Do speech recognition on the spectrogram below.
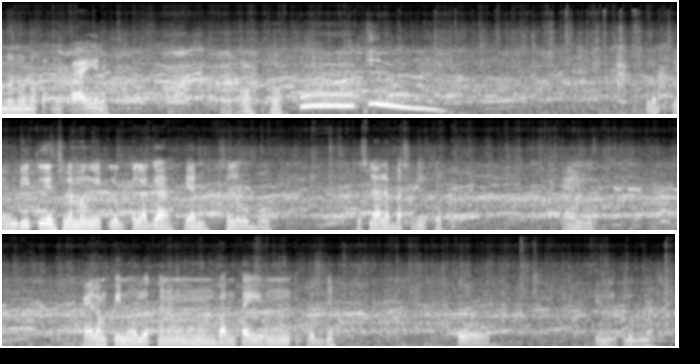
manunuka ng payan eh. Oh, oh. Yan dito yan sila mga itlog talaga. Yan sa loob oh. Tapos lalabas dito. Yan oh. Kaya lang pinulot na ng bantay yung itlog niya. So, yung itlog niya.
